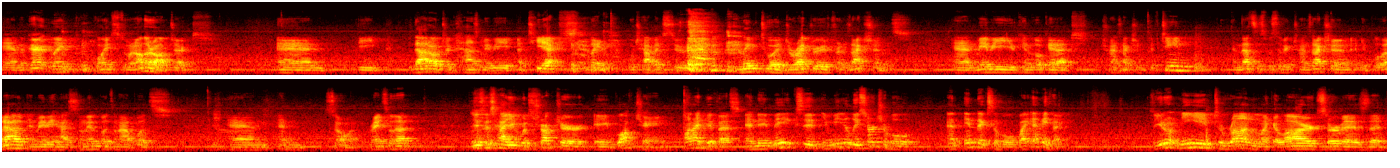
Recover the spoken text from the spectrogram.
and the parent link points to another object, and the that object has maybe a TX link, which happens to link to a directory of transactions, and maybe you can look at transaction 15, and that's a specific transaction, and you pull it out, and maybe it has some inputs and outputs, and and so on, right? So that this is how you would structure a blockchain on IPFS, and it makes it immediately searchable and indexable by anything. So you don't need to run like a large service that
